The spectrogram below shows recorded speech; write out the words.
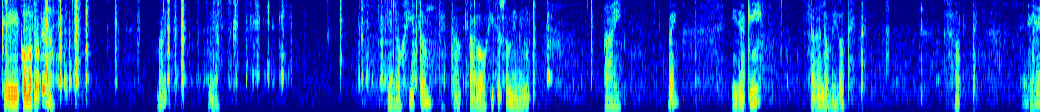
que como troquela vale Mira. el ojito está, ah, los ojitos son diminutos ahí ¿veis? y de aquí salen los bigotes este. Este.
